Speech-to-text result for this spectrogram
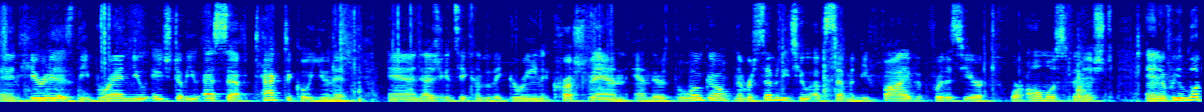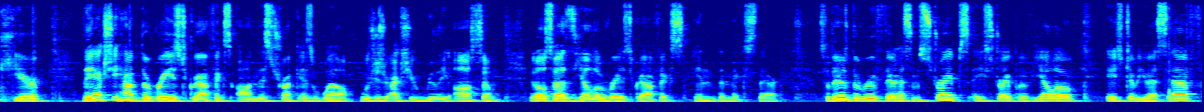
And here it is, the brand new HWSF tactical unit. And as you can see, it comes with a green crushed van, and there's the logo, number 72 of 75 for this year. We're almost finished. And if we look here, they actually have the raised graphics on this truck as well, which is actually really awesome. It also has yellow raised graphics in the mix there. So there's the roof there, it has some stripes, a stripe of yellow, HWSF.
